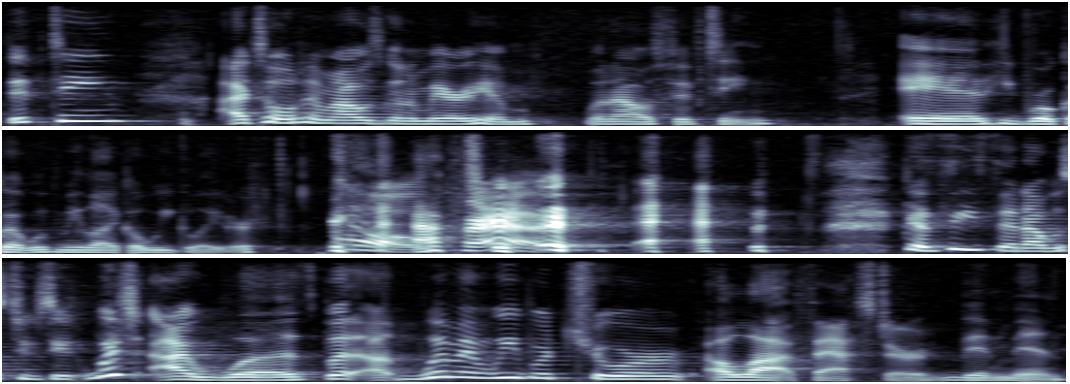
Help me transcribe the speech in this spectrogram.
fifteen. I told him I was going to marry him when I was fifteen, and he broke up with me like a week later. Oh After crap! Because he said I was too serious, which I was. But uh, women, we mature a lot faster than men.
